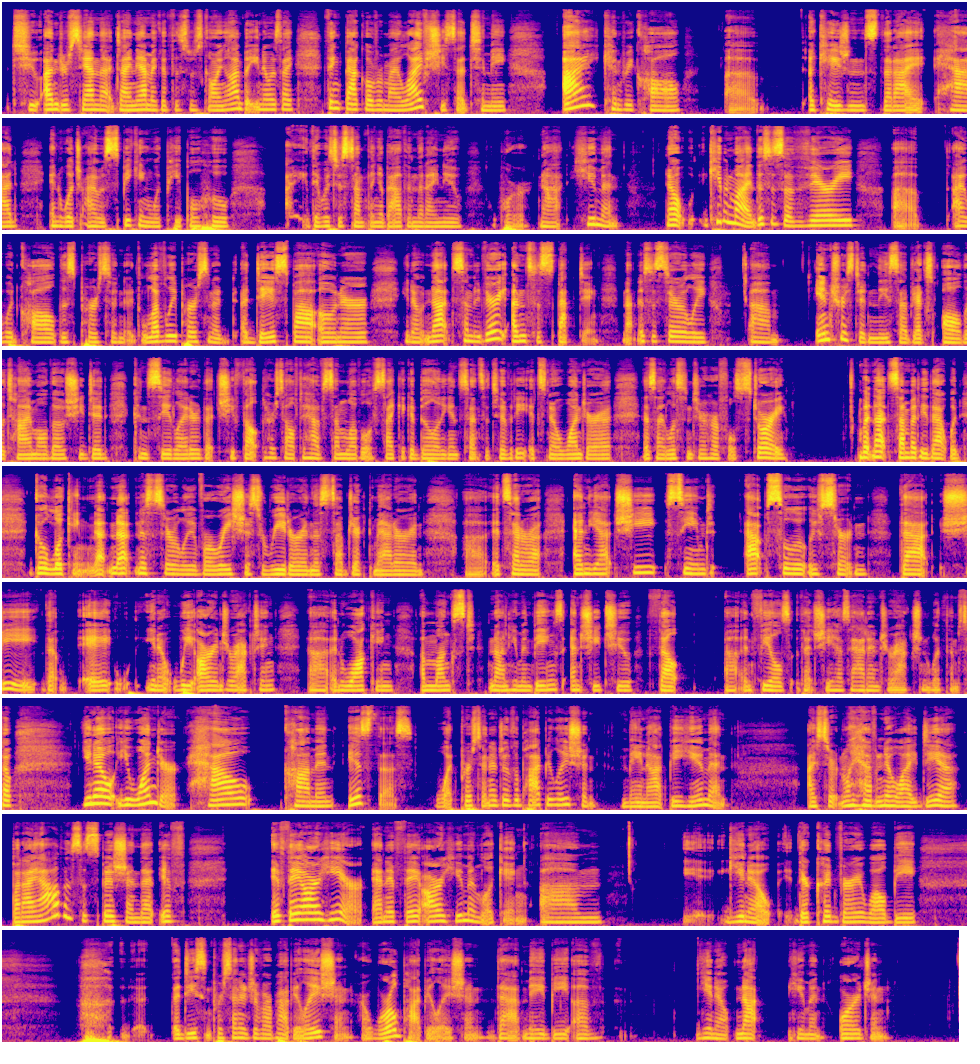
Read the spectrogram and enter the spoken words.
to understand that dynamic that this was going on. But you know, as I think back over my life, she said to me, I can recall uh, occasions that I had in which I was speaking with people who I, there was just something about them that I knew were not human. Now, keep in mind, this is a very uh, I would call this person a lovely person, a, a, day spa owner, you know, not somebody very unsuspecting, not necessarily um, interested in these subjects all the time, although she did concede later that she felt herself to have some level of psychic ability and sensitivity. It's no wonder uh, as I listened to her full story but not somebody that would go looking, not, not necessarily a voracious reader in this subject matter and uh, etc. And yet she seemed absolutely certain that she, that a, you know, we are interacting uh, and walking amongst non-human beings, and she too felt uh, and feels that she has had interaction with them. So, you know, you wonder how common is this? What percentage of the population may not be human? I certainly have no idea, but I have a suspicion that if if they are here and if they are human looking, um, you know, there could very well be a decent percentage of our population, our world population, that may be of, you know, not human origin.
